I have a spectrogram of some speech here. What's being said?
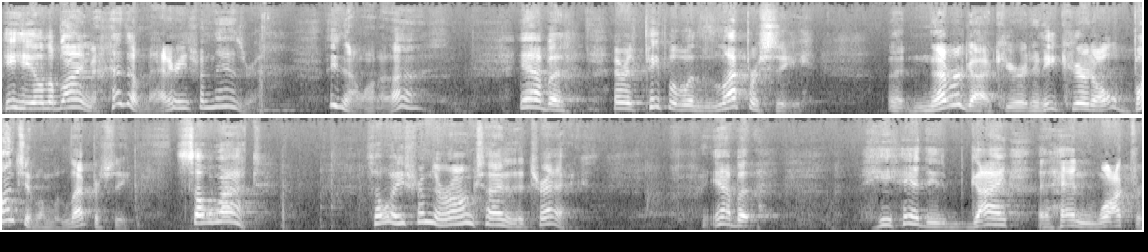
he healed the blind man. That doesn't matter. He's from Nazareth. He's not one of us. Yeah, but there was people with leprosy that never got cured, and he cured a whole bunch of them with leprosy. So what? So he's from the wrong side of the tracks. Yeah, but he had this guy that hadn't walked for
